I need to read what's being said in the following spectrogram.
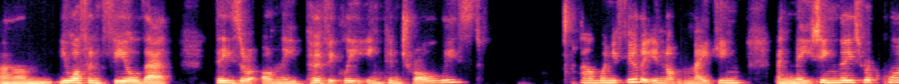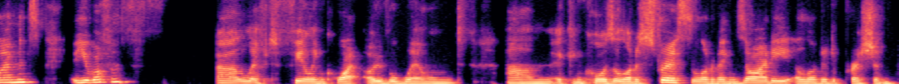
um, you often feel that these are on the perfectly in control list. Um, when you feel that you're not making and meeting these requirements, you're often uh, left feeling quite overwhelmed. Um, it can cause a lot of stress, a lot of anxiety, a lot of depression.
